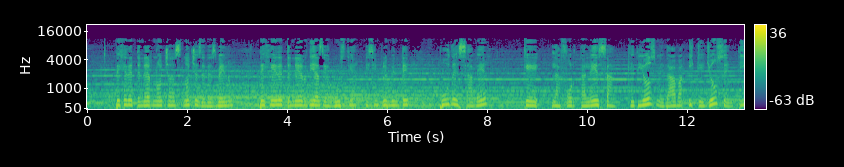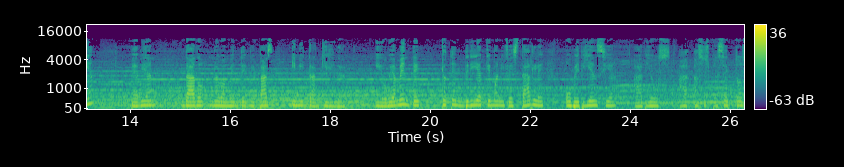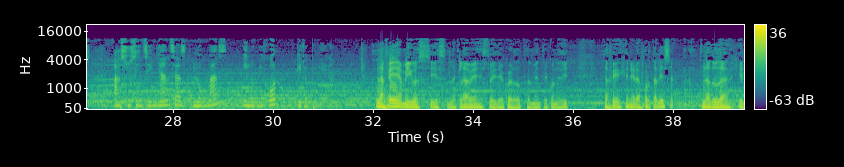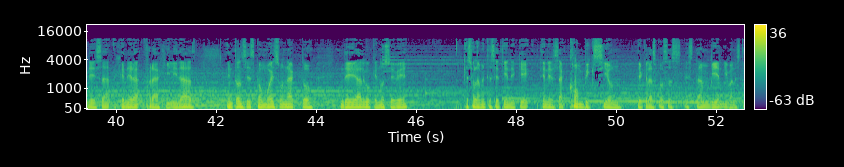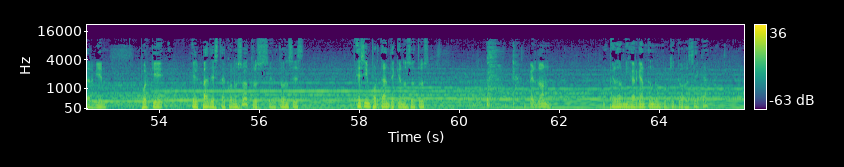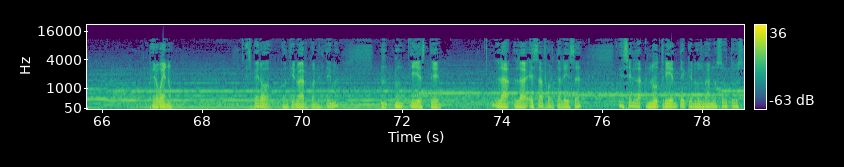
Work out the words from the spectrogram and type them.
dejé de tener noches, noches de desvelo, dejé de tener días de angustia y simplemente pude saber que la fortaleza que Dios me daba y que yo sentía me habían dado nuevamente mi paz y mi tranquilidad. Y obviamente yo tendría que manifestarle obediencia a Dios, a, a, sus preceptos, a sus enseñanzas, lo más y lo mejor que yo pudiera. La fe, amigos, sí es la clave, estoy de acuerdo totalmente con Edith. La fe genera fortaleza, la duda genera, genera fragilidad. Entonces, como es un acto de algo que no se ve, que solamente se tiene que tener esa convicción de que las cosas están bien y van a estar bien, porque el Padre está con nosotros. Entonces, es importante que nosotros, perdón, perdón, mi garganta anda un poquito reseca, pero bueno, espero continuar con el tema y este, la, la, esa fortaleza es el nutriente que nos va a nosotros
